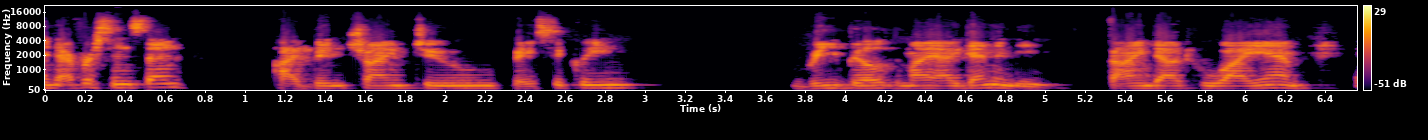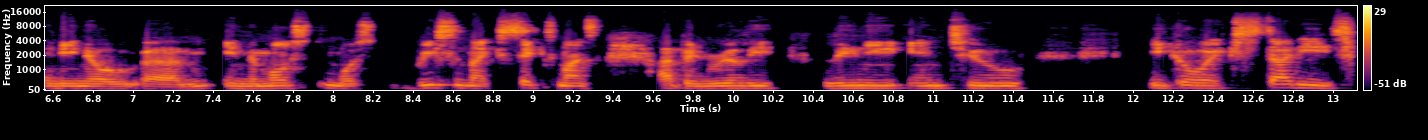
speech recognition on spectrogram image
and ever since then i've been trying to basically rebuild my identity find out who I am. And you know, um, in the most most recent like six months, I've been really leaning into egoic studies.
